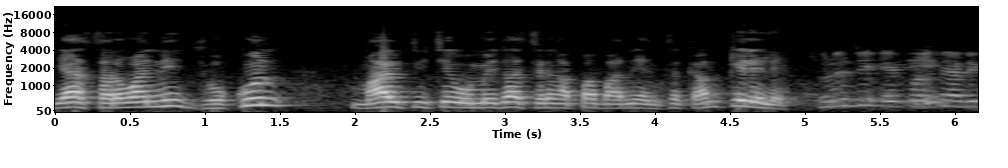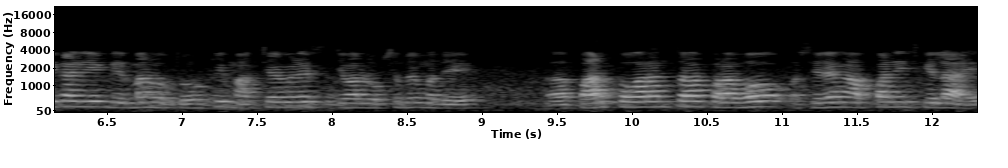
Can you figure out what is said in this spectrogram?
या सर्वांनी झोकून महायुतीचे उमेदवार श्रीरंगाप्पा बारणे यांचं काम केलेलं आहे. सुनीलजी एक प्रश्न अधिकारी एक निर्माण होतो की मागच्या वेळेस जेव्हा लोकसभेमध्ये पार्थ पवारांचा पराभव श्रीरंग आप्पांनीच केला आहे.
